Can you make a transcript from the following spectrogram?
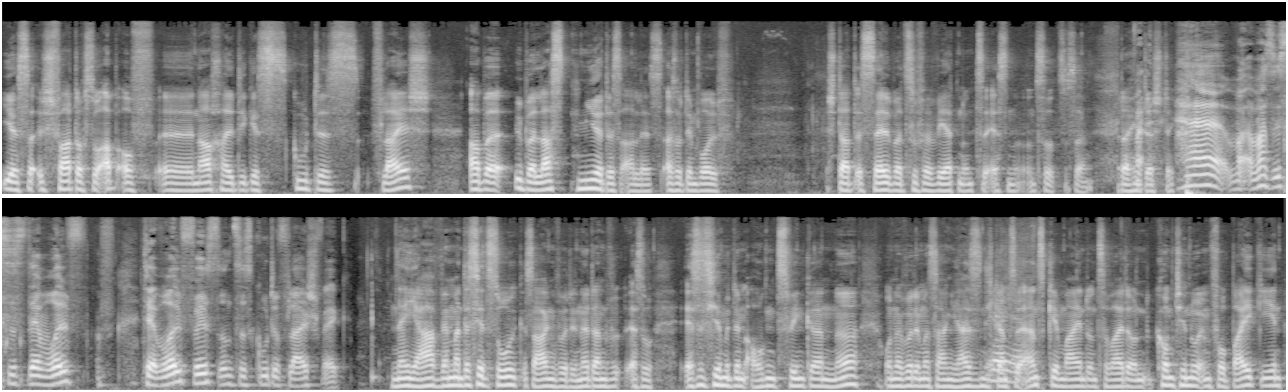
ihr fahrt doch so ab auf äh, nachhaltiges, gutes Fleisch, aber überlasst mir das alles, also dem Wolf. statt es selber zu verwerten und zu essen und sozusagen dahinter steckt. Hä? Was ist das? Der Wolf, der Wolf frisst uns das gute Fleisch weg. Naja, wenn man das jetzt so sagen würde, ne, dann, also, es ist hier mit dem Augenzwinkern, ne, und dann würde man sagen, ja, es ist nicht ja, ganz ja. so ernst gemeint und so weiter und kommt hier nur im Vorbeigehen.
